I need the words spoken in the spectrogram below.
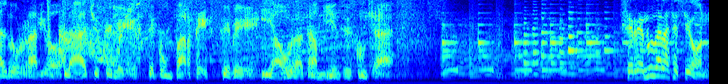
Heraldo Radio. La HCL se comparte, se ve y ahora también se escucha. Se reanuda la sesión.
